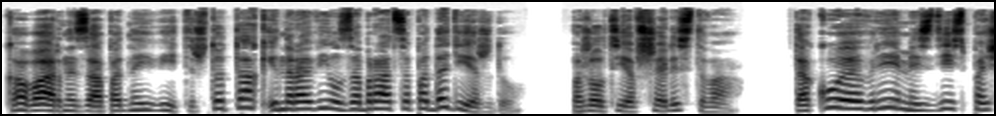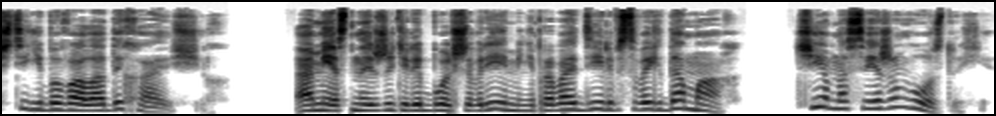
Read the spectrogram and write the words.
Коварный западный ветер, что так и норовил забраться под одежду. Пожелтевшая листва. такое время здесь почти не бывало отдыхающих. А местные жители больше времени проводили в своих домах, чем на свежем воздухе.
